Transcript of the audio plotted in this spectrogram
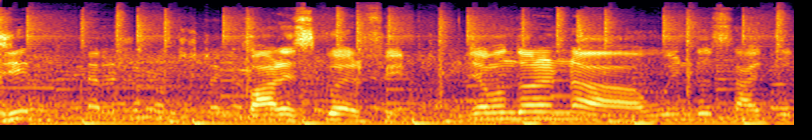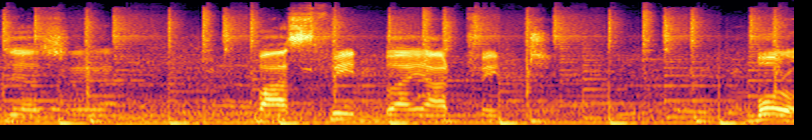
জি। পার স্কোয়ার ফিট যেমন ধরেন না উইন্ডো সাইজ যদি আসে পাঁচ ফিট বাই আট ফিট বড়।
